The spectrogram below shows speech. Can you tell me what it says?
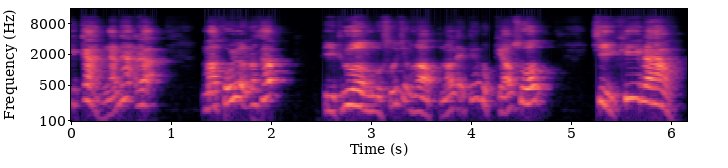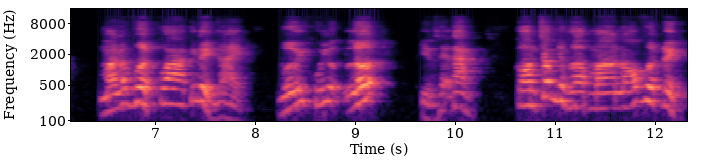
cái cản ngắn hạn đấy ạ mà khối lượng nó thấp thì thường một số trường hợp nó lại tiếp tục kéo xuống. Chỉ khi nào mà nó vượt qua cái đỉnh này với khối lượng lớn thì nó sẽ tăng. Còn trong trường hợp mà nó vượt đỉnh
